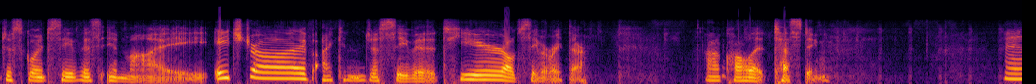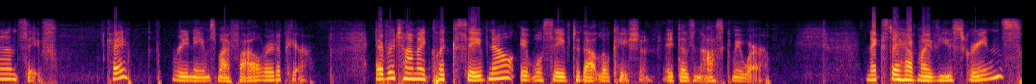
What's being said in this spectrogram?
just going to save this in my H drive. I can just save it here. I'll just save it right there. I'll call it testing. And save. Okay, renames my file right up here. Every time I click save now, it will save to that location. It doesn't ask me where. Next I have my view screens.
